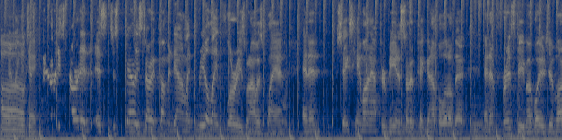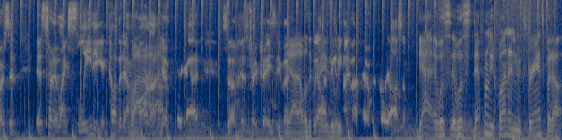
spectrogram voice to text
Oh, and, like, okay. It just barely started. It's just barely started coming down, like real light flurries when I was playing, and then. Shakes came on after me and it started picking up a little bit. And then Frisbee, my boy Jim Larson, it started like sleeting and coming down Wow. hard on him, poor guy. So it was pretty crazy. But Yeah, that was a we crazy good weekend. time out there. It was really awesome. Yeah, it was it was definitely fun and an experience, but uh,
